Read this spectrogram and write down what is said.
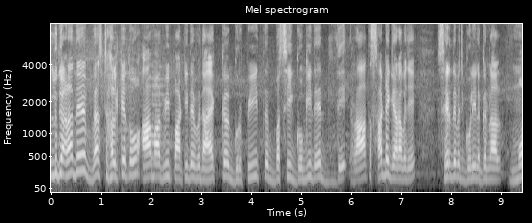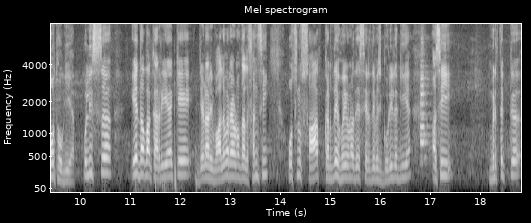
ਲੁਧਿਆਣਾ ਦੇ ਵੈਸਟ ਹਲਕੇ ਤੋਂ ਆਮ ਆਦਮੀ ਪਾਰਟੀ ਦੇ ਵਿਧਾਇਕ ਗੁਰਪ੍ਰੀਤ ਬੱਸੀ ਗੋਗੀ ਦੇ ਦੇ- ਰਾਤ 11:30 ਵਜੇ ਸਿਰ ਦੇ ਵਿੱਚ ਗੋਲੀ ਲੱਗਣ ਨਾਲ ਮੌਤ ਹੋ ਗਈ ਹੈ। ਪੁਲਿਸ ਇਹ ਦਾਵਾ ਕਰ ਰਹੀ ਹੈ ਕਿ ਜਿਹੜਾ ਰਿਵਾਲਵਰ ਹੈ, ਉਹਨਾਂ ਦਾ ਲਾਇਸੈਂਸ ਸੀ ਉਸ ਨੂੰ ਸਾਫ਼ ਕਰਦੇ ਹੋਏ ਉਹਨਾਂ ਦੇ ਸਿਰ ਦੇ ਵਿੱਚ ਗੋਲੀ ਲੱਗੀ ਹੈ। ਅਸੀਂ ਮ੍ਰਿਤਕ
